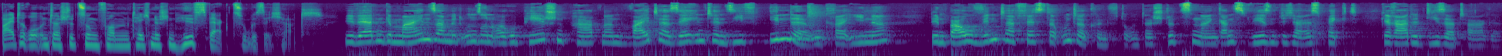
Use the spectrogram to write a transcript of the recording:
weitere Unterstützung vom Technischen Hilfswerk zugesichert. Wir werden gemeinsam mit unseren europäischen Partnern weiter sehr intensiv in der Ukraine den Bau winterfester Unterkünfte unterstützen, ein ganz wesentlicher Aspekt gerade dieser Tage.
